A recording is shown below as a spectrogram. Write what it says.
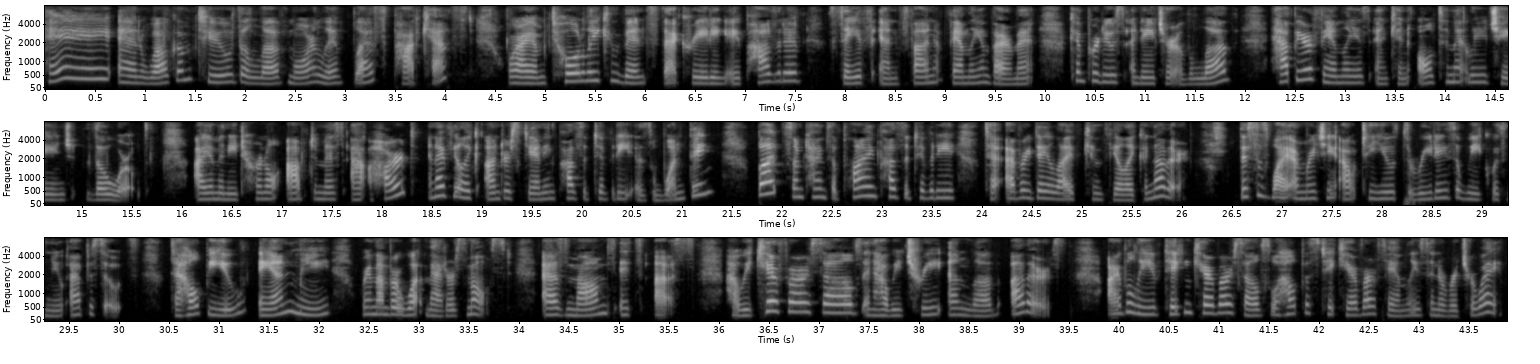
Hey, and welcome to the Love More, Live Blessed podcast, where I am totally convinced that creating a positive, safe, and fun family environment can produce a nature of love, happier families, and can ultimately change the world. I am an eternal optimist at heart, and I feel like understanding positivity is one thing, but sometimes applying positivity to everyday life can feel like another. This is why I'm reaching out to you three days a week with new episodes to help you and me remember what matters most. As moms, it's us, how we care for ourselves and how we treat and love others. I believe taking care of ourselves will help us take care of our families in a richer way.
